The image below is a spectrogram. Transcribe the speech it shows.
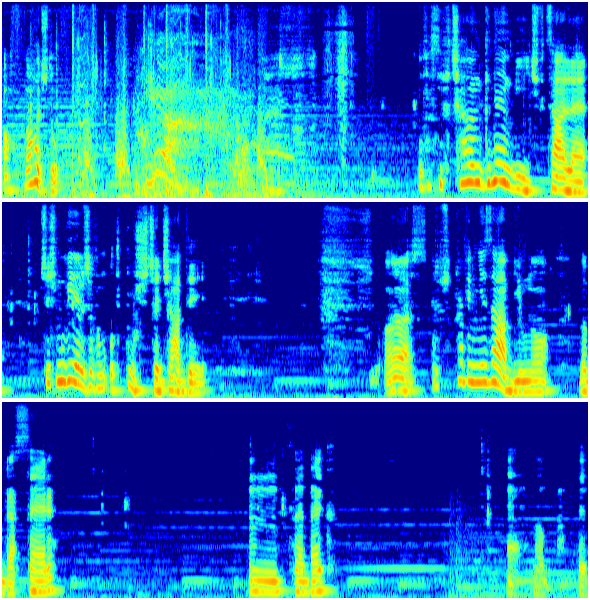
O, no chodź tu. Ja was nie chciałem gnębić wcale. Przecież mówiłem, że wam odpuszczę, dziady. Prawie- mnie zabił, no. Dobra, ser. Mm, chlebek. O, dobra, pyk.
